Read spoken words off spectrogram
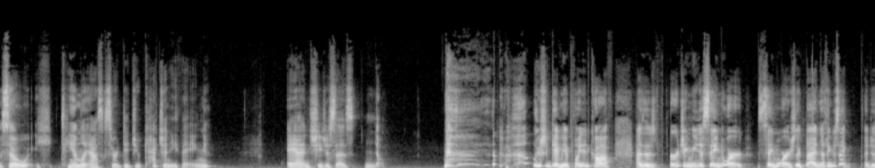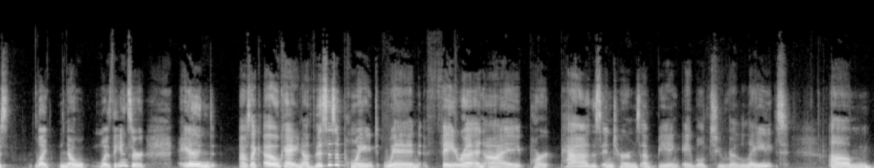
so he, Tamlin asks her, "Did you catch anything?" And she just says, "No." Lucien gave me a pointed cough as is urging me to say more. Say more. She's like, but I had nothing to say. I just like no was the answer, and I was like, okay, now this is a point when Feyre and I part paths in terms of being able to relate. Um,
